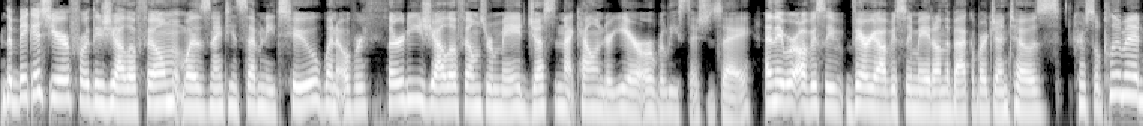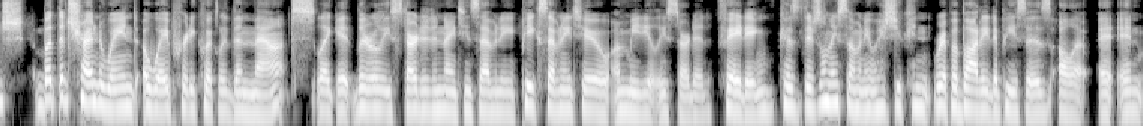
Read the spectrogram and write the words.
The biggest year for the Giallo film was 1972, when over 30 Giallo films were made just in that calendar year, or released, I should say. And they were obviously very obviously made on the back of Argento's Crystal Plumage, but the trend waned away pretty quickly than that. Like it literally started in 1970, peak 72, immediately started fading because there's only so many ways you can rip a body to pieces all at, and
